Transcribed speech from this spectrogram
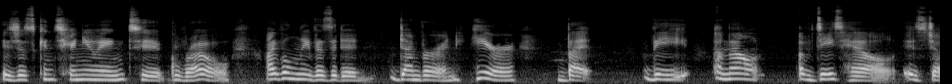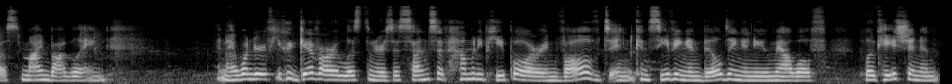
is just continuing to grow. I've only visited Denver and here, but the amount of detail is just mind boggling. And I wonder if you could give our listeners a sense of how many people are involved in conceiving and building a new Meow Wolf location and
